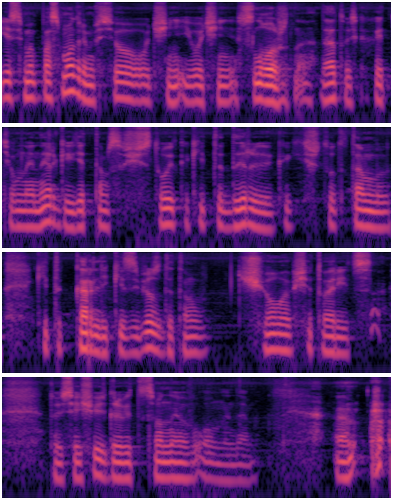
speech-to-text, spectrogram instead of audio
если мы посмотрим, все очень и очень сложно, да, то есть какая-то темная энергия, где-то там существуют какие-то дыры, какие- что-то там, какие-то карлики, звезды, там, что вообще творится. То есть еще есть гравитационные волны, да. А,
